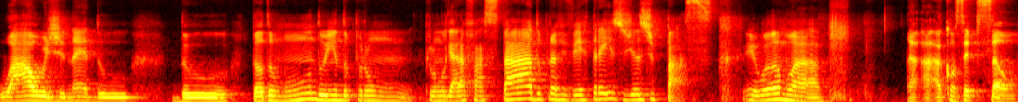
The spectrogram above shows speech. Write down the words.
o auge, né, do, do todo mundo indo para um, pra um lugar afastado para viver três dias de paz. Eu amo a, a, a concepção.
